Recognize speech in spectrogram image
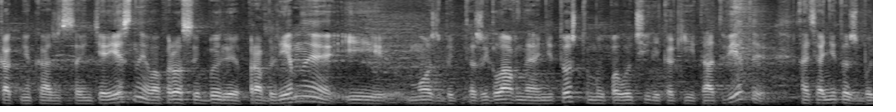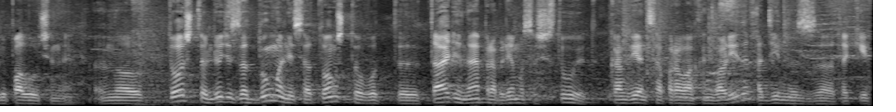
как мне кажется, интересные, вопросы были проблемные, и, может быть, даже главное не то, что мы получили какие-то ответы, хотя они тоже были получены, но то, что люди задумались о том, что вот э, та или иная проблема существует. Конвенция о правах инвалидов – один из э, таких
